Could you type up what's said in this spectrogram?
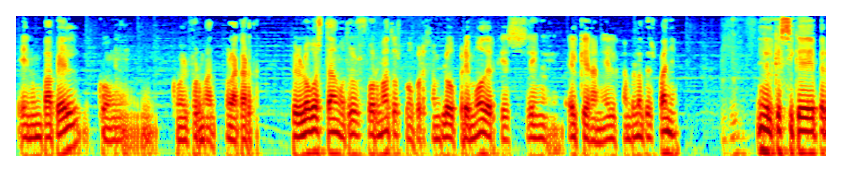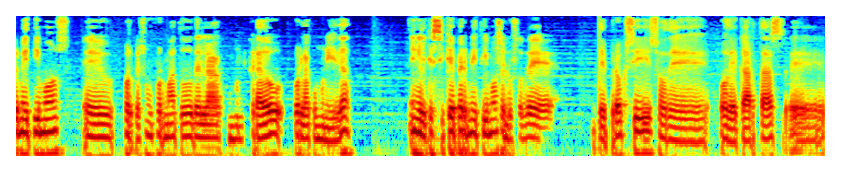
en un papel con, con el formato, con la carta pero luego están otros formatos, como por ejemplo Premoder, que es el que gané el Campeonato de España, uh -huh. en el que sí que permitimos, eh, porque es un formato de la, creado por la comunidad, en el que sí que permitimos el uso de, de proxies o de, o de cartas eh,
